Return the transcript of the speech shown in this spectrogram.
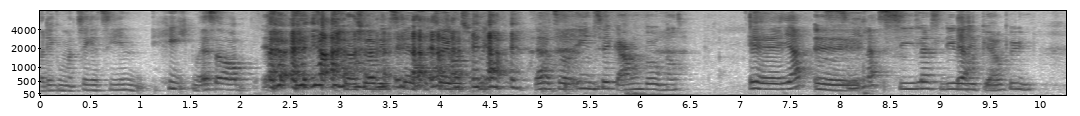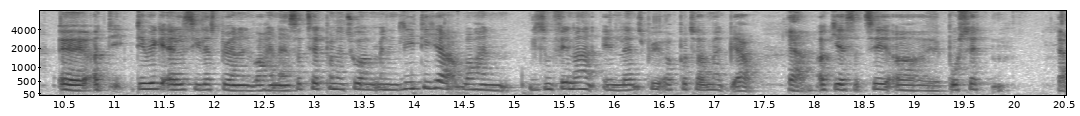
Og det kunne man sikkert sige en helt masse om. Ja. Det kan også være, at vi ikke skal tabe os. ja. Jeg har taget en til gammel bog med. Øh, ja, Øh, Silas. Silas, livet ja. Ja. i bjergbyen. Øh, og det, det er jo ikke alle Silas-bøgerne, hvor han er så tæt på naturen, men lige de her, hvor han ligesom finder en landsby op på toppen af et bjerg, Ja, og giver sig til at øh, bosætte den. ja.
